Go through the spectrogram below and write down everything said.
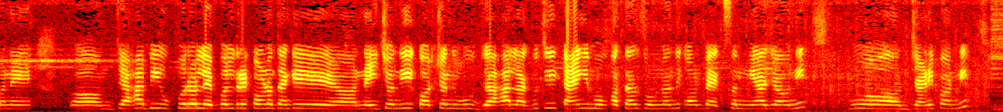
ମାନେ ଯାହା ବି ଉପର ଲେବଲ୍ରେ କ'ଣ ତାଙ୍କେ ନେଇଛନ୍ତି କରିଛନ୍ତି ମୁଁ ଯାହା ଲାଗୁଛି କାହିଁକି ମୋ କଥା ଶୁଣୁନାହାନ୍ତି କ'ଣ ପାଇଁ ଆକ୍ସନ୍ ନିଆଯାଉନି ମୁଁ ଜାଣିପାରୁନି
